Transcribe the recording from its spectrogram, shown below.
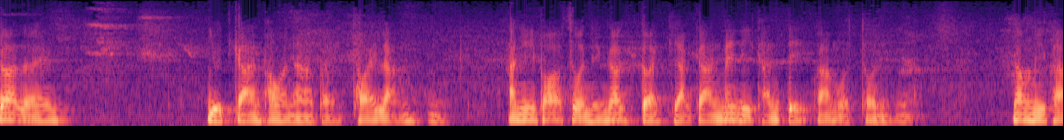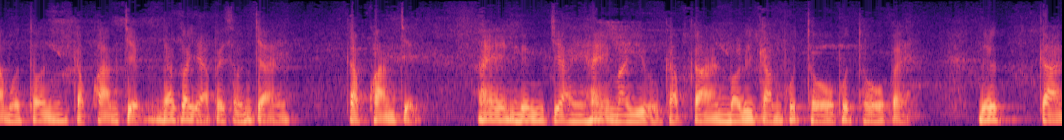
ก็เลยหยุดการภาวนาไป ถอยหลัง อันนี้เพราะส่วนหนึ่งก็เกิดจากการไม่มีขันติความอดทน ต้องมีความอดทนกับความเจ็บ แล้วก็อย่าไปสนใจกับความเจ็บ ให้ดึงใจให้มาอยู่กับการบริกรรมพุทโธพุทโธไปหรือการ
